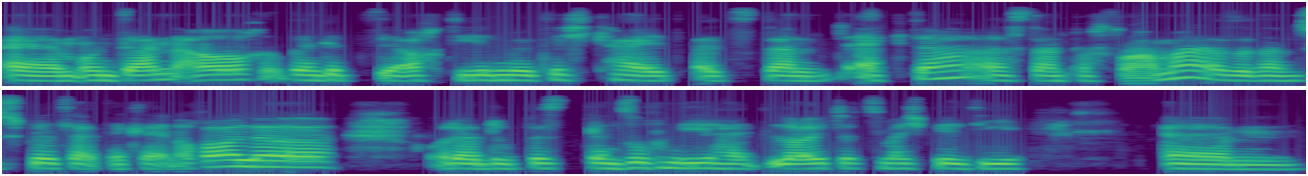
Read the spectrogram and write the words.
Ähm, und dann auch, dann gibt es ja auch die Möglichkeit als dann Actor, als dann Performer, also dann spielst du halt eine kleine Rolle oder du bist, dann suchen die halt Leute zum Beispiel, die ähm,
